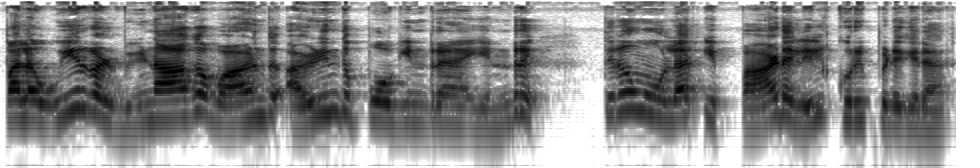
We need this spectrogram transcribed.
பல உயிர்கள் வீணாக வாழ்ந்து அழிந்து போகின்றன என்று திருமூலர் இப்பாடலில் குறிப்பிடுகிறார்.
